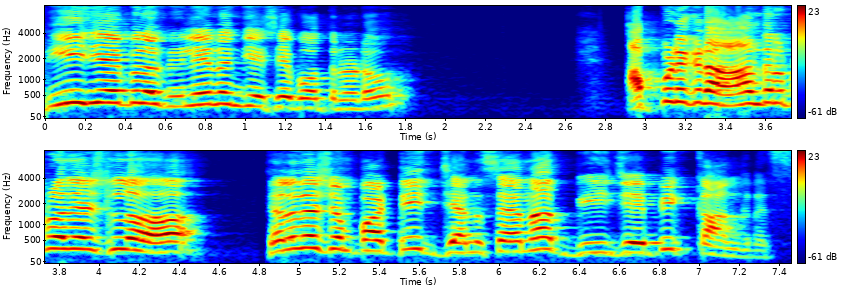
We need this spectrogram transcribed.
బీజేపీలో విలీనం చేసేపోతున్నాడు అప్పుడు ఇక్కడ ఆంధ్రప్రదేశ్లో Telugu Desam party Janasena BJP Congress.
